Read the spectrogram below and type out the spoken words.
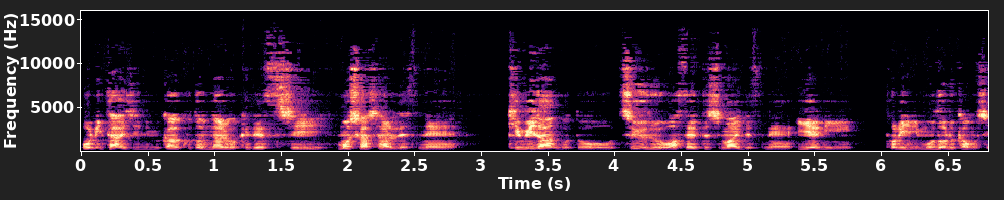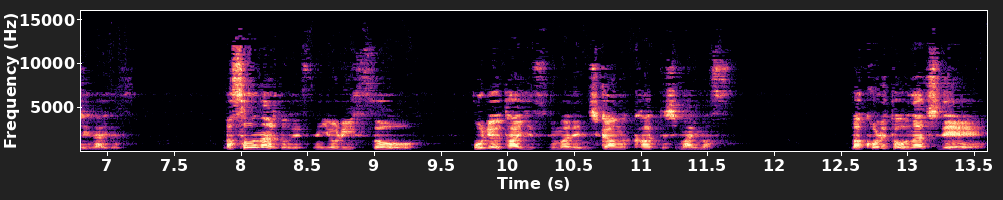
鬼退治に向かうことになるわけですしもしかしたらですねきびだんごとチュールを忘れてしまいですね家に取りに戻るかもしれないです、まあ、そうなるとですねより一層鬼を退治するまでに時間がかかってしまいます、まあ、これと同じで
